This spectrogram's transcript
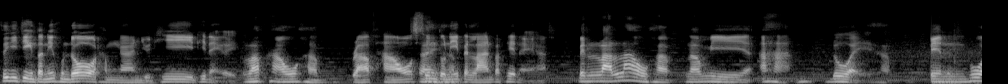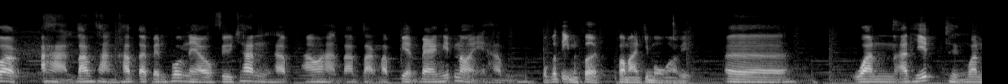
ซึ่งจริงๆ ตอนนี้คุณโดทำงานอยู่ที่ที่ไหนเอ่ยรับเฮาส์ครับ ราฟเฮาส์ใช่ซึ่งครับตัวนี้เป็นร้านประเภทไหนฮะเป็นร้านเหล้าครับ แล้วมีอาหารด้วยครับ เป็นพวกอาหารตามสั่งครับ แต่เป็นพวกแนวฟิวชั่นครับ เอาอาหารตามสั่งมาเปลี่ยนแปลงนิดหน่อยครับ ปกติมันเปิดประมาณกี่โมงอะพี่เอ่อวันอาทิตย์ถึงวัน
